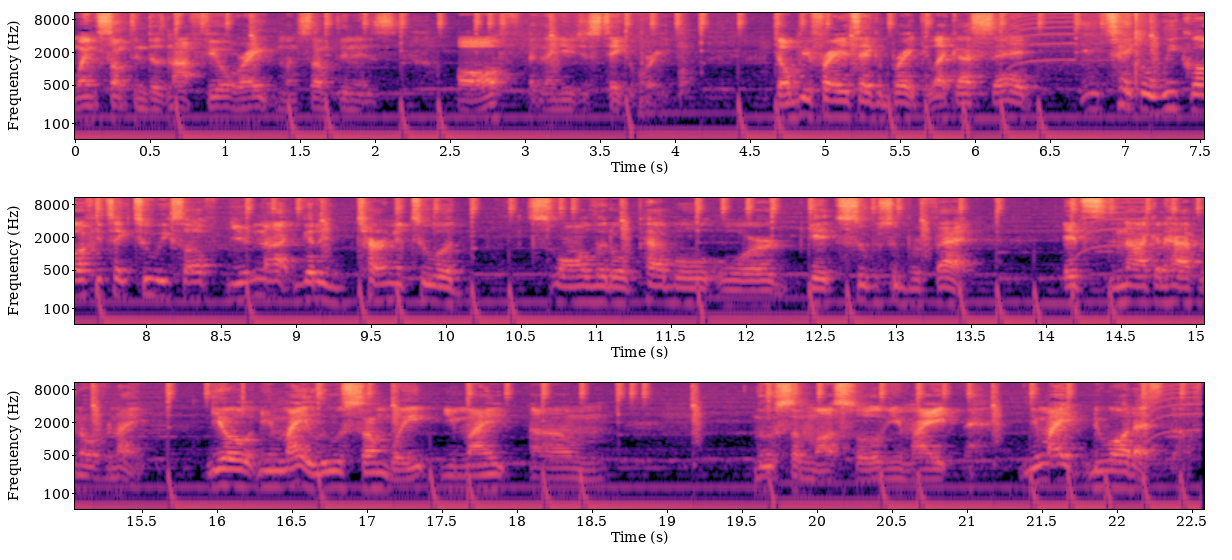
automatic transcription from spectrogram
when something does not feel right when something is off and then you just take a break don't be afraid to take a break like I said you take a week off you take two weeks off you're not gonna turn into a small little pebble or get super super fat. It's not gonna happen overnight. You'll you might lose some weight, you might um, lose some muscle, you might you might do all that stuff,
